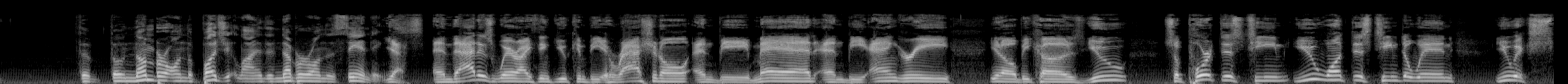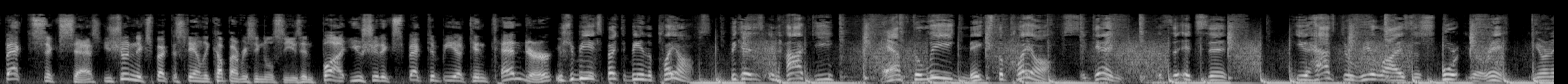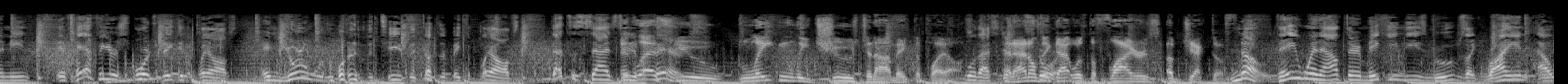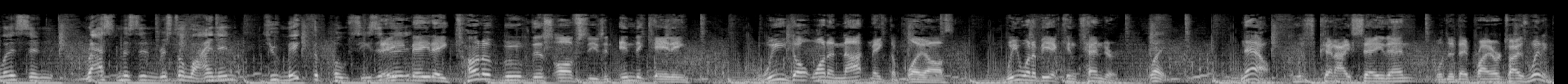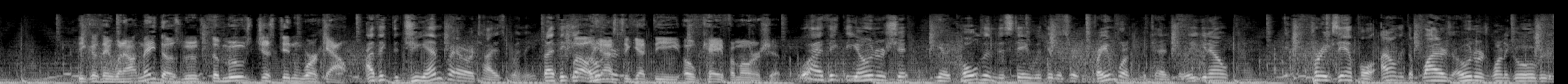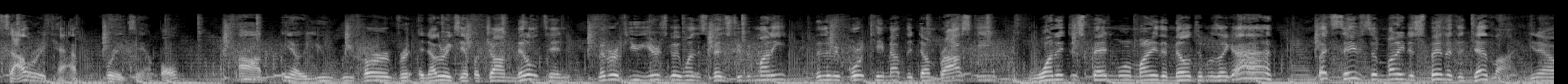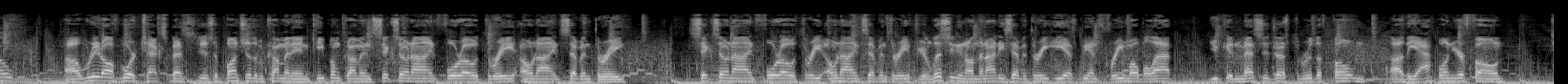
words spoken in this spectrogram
the the number on the budget line the number on the standings. Yes. And that is where I think you can be irrational and be mad and be angry, you know, because you support this team. You want this team to win. You expect success. You shouldn't expect the Stanley Cup every single season, but you should expect to be a contender. You should be expected to be in the playoffs because in hockey, half the league makes the playoffs. Again, it's it's the you have to realize the sport you're in. You know what I mean? If half of your sport's making the playoffs and you're one of the teams that doesn't make the playoffs, that's a sad state of Unless you blatantly choose to not make the playoffs. Well, that's And I don't think that was the Flyers' objective. No, they went out there making these moves like Ryan Ellis and Rasmussen Ristolainen to make the postseason. They And- made a ton of moves this offseason indicating we don't want to not make the playoffs. We want to be a contender. right. Now, can I say then, well, did they prioritize winning? Because they went out and made those moves. The moves just didn't work out. I think the GM prioritized winning, but I think Well, he has to get the okay from ownership. Well, I think the ownership, you know, told him to stay within a certain framework potentially. You know, for example, I don't think the Flyers owners want to go over the salary cap. For example, um, you know, you we've heard another example, John Middleton. Remember a few years ago he wanted to spend stupid money. Then the report came out that Dombrowski wanted to spend more money. That Middleton was like, ah, let's save some money to spend at the deadline. You know, Uh, we'll read off more text messages. A bunch of them coming in. Keep them coming. 609 403 0973. 609 403 0973. If you're listening on the 97.3 ESPN free mobile app, you can message us through the phone, uh, the app on your phone.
